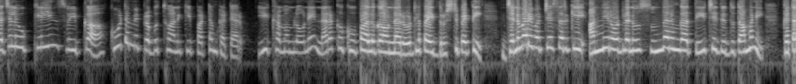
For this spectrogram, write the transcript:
ప్రజలు క్లీన్ స్వీప్గా కూటమి ప్రభుత్వానికి పట్టం కట్టారు. ఈ క్రమంలోనే నరక కూపాలుగా ఉన్న రోడ్లపై దృష్టి పెట్టి జనవరి వచ్చేసరికి అన్ని రోడ్లను సుందరంగా తీర్చిదిద్దుతామని గత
